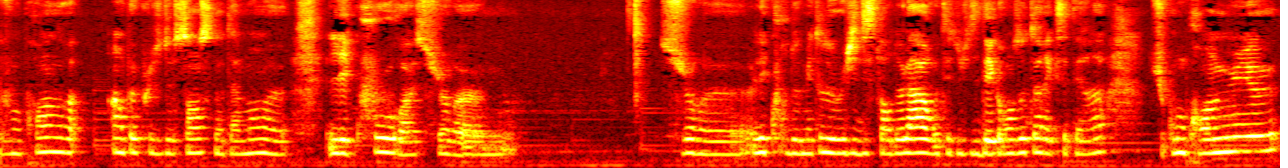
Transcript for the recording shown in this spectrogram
vont prendre un peu plus de sens, notamment euh, les cours sur... Euh, euh, les cours de méthodologie d'histoire de l'art où tu étudies des grands auteurs, etc. Tu comprends mieux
